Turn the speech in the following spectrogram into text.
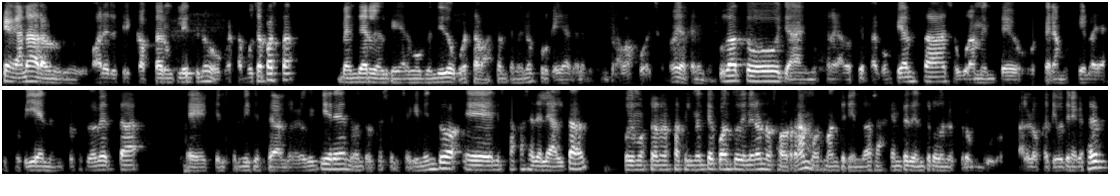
que, ganar a uno nuevo, ¿vale? Es decir, captar un cliente nuevo cuesta mucha pasta, venderle al que ya hemos vendido cuesta bastante menos porque ya tenemos un trabajo hecho, ¿no? Ya tenemos su dato, ya hemos generado cierta confianza, seguramente esperamos que lo hayas hecho bien en el proceso de venta, eh, que el servicio esté dando lo que quiere, ¿no? Entonces, el seguimiento en esta fase de lealtad puede mostrarnos fácilmente cuánto dinero nos ahorramos manteniendo a esa gente dentro de nuestro embudo. El objetivo tiene que ser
